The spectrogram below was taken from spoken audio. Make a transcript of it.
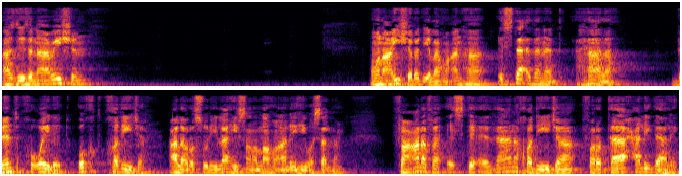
As there's a narration on Aisha radiallahu anha, استأذنت هالة بنت خويلد أخت خديجة على رسول الله صلى الله عليه وسلم فعرف استئذان خديجة فارتاح لذلك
